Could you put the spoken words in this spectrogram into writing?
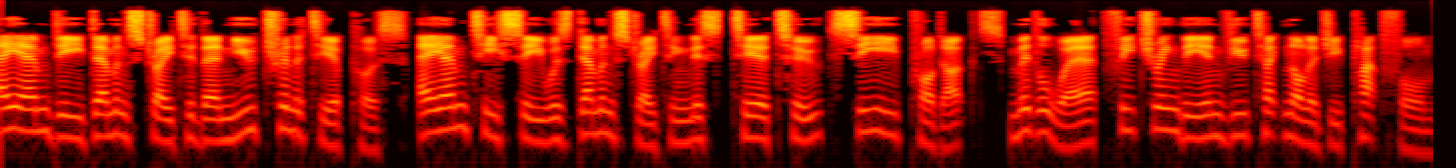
AMD demonstrated their new Trinity APUs. AMTC was demonstrating this Tier 2 CE products middleware featuring the InView technology platform.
